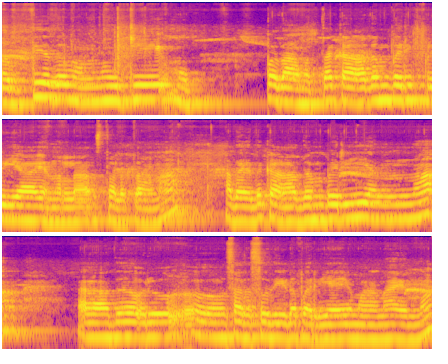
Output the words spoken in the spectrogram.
നിർത്തിയത് മുന്നൂറ്റി മുപ്പതാമത്തെ കാദംബരി പ്രിയ എന്നുള്ള സ്ഥലത്താണ്. അതായത് കാദംബരി എന്ന അത് ഒരു സരസ്വതിയുടെ പര്യായമാണ് എന്നും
